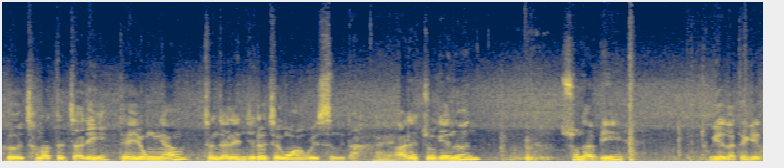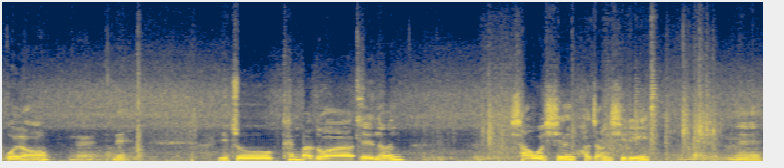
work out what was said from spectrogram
그 1000와트짜리 대용량 전자레인지를 제공하고 있습니다. 네. 아래쪽에는 수납이 두 개가 되겠고요. 네. 네. 이쪽 템바도아에는 샤워실, 화장실이 네,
